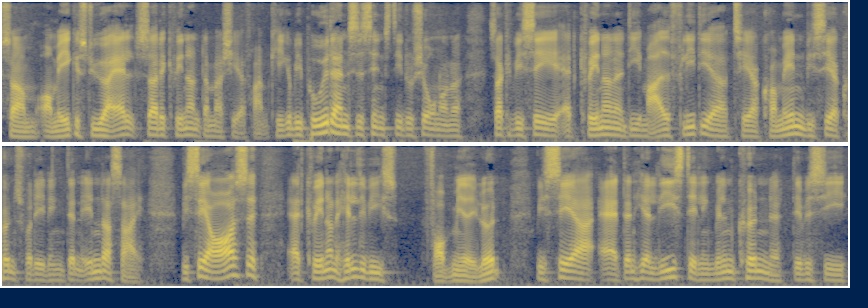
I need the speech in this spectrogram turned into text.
som om ikke styrer alt, så er det kvinderne, der marcherer frem. Kigger vi på uddannelsesinstitutionerne, så kan vi se, at kvinderne de er meget flittigere til at komme ind. Vi ser, at kønsfordelingen den ændrer sig. Vi ser også, at kvinderne heldigvis får mere i løn. Vi ser, at den her ligestilling mellem kønnene, det vil sige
